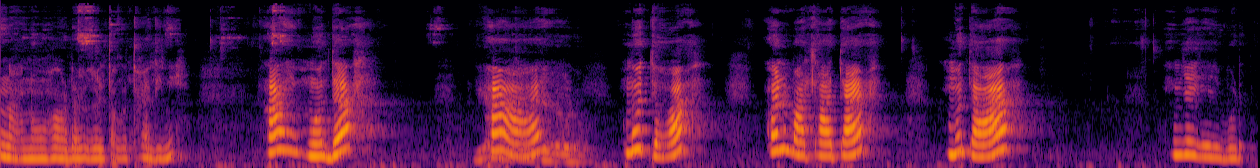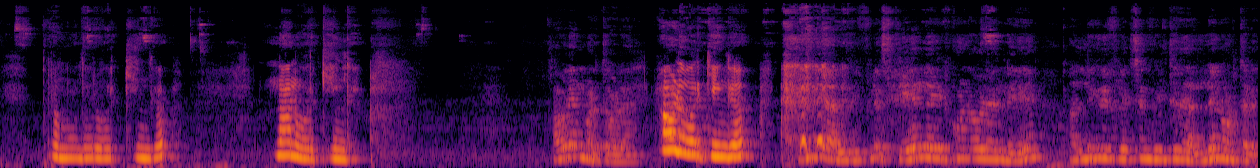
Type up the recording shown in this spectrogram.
ನಾನು ಆರ್ಡರ್ಗಳು ತಗೋತಾ ಇದ್ದೀನಿ. ಹಾಯ್ ಮುದ್ದ. ಹಾಯ್ ಮುದ್ದ. ಒಂದು ಮಾತಾಡ್ತಾ. ಮುದ್ದ. ಹಿಂಗೆ ಹೇಳ್ಬಿಡು. ಪ್ರಮೋದವ್ರು ವರ್ಕಿಂಗ್. ನಾನು ವರ್ಕಿಂಗ್. ಅವಳೇನು ಮಾಡ್ತಾವಳೆ? ಅವಳು ವರ್ಕಿಂಗ್. ಸ್ಕೇಲ್ ಇಟ್ಕೊಂಡವಳೆ ಅಲ್ಲಿ ಅಲ್ಲಿಗೆ ರಿಫ್ಲೆಕ್ಷನ್ ಬೀಳ್ತಿದೆ ಅಲ್ಲೇ ನೋಡ್ತಾಳೆ.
